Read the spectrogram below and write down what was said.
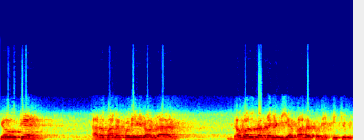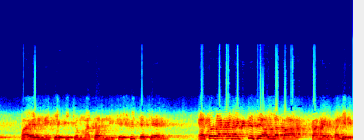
কেউ উঠেন। আরও ভালো করে রজাই ডবল রজাই দিয়ে ভালো করে কিছু পায়ের নিচে, কিছু মাথার নিচে শুইতেছেন। এত টাকা ডাকতেছে আল্লাহ পাক কানের বাহিরে।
